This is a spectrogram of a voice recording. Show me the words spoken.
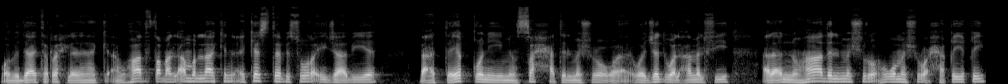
وبداية الرحلة لأنها وهذا طبعا الأمر لكن عكسته بصورة إيجابية بعد تيقني من صحة المشروع وجدوى العمل فيه على أنه هذا المشروع هو مشروع حقيقي.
